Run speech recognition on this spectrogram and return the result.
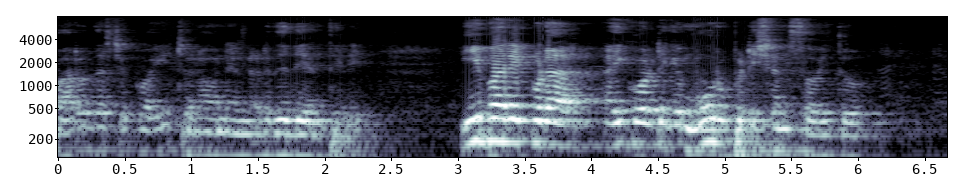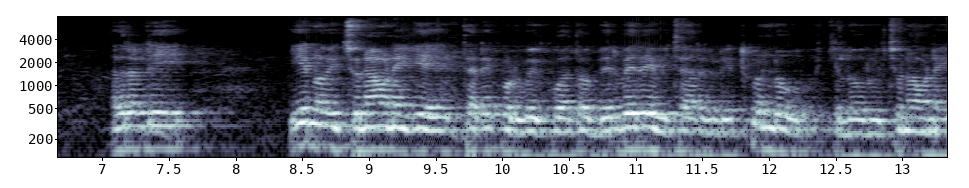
ಪಾರದರ್ಶಕವಾಗಿ ಚುನಾವಣೆ ನಡೆದಿದೆ ಅಂತೇಳಿ ಈ ಬಾರಿ ಕೂಡ ಹೈಕೋರ್ಟಿಗೆ ಮೂರು ಪಿಟಿಷನ್ಸ್ ಹೋಯಿತು. ಅದರಲ್ಲಿ ಏನು ಈ ಚುನಾವಣೆಗೆ ತಡೆ ಕೊಡಬೇಕು ಅಥವಾ ಬೇರೆ ಬೇರೆ ವಿಚಾರಗಳು ಇಟ್ಕೊಂಡು ಕೆಲವರು ಚುನಾವಣೆ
